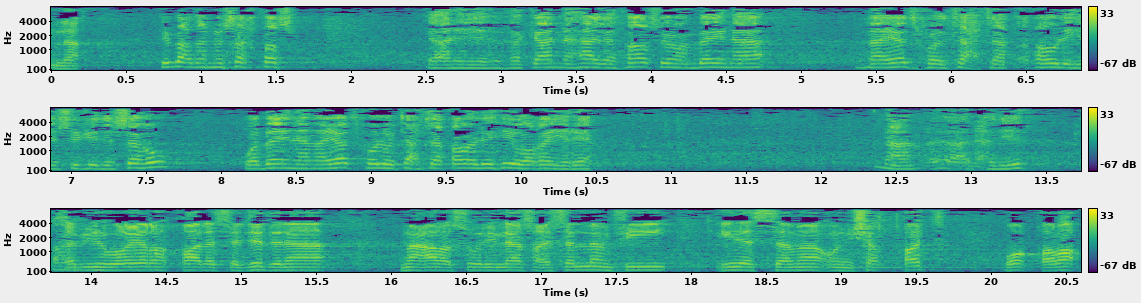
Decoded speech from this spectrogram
لا. في بعض النسخ فصل. يعني فكأن هذا فاصل بين ما يدخل تحت قوله سجود السهو وبين ما يدخل تحت قوله وغيره. نعم الحديث. أبي هريرة قال سجدنا مع رسول الله صلى الله عليه وسلم في إذا السماء انشقت وقرأ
